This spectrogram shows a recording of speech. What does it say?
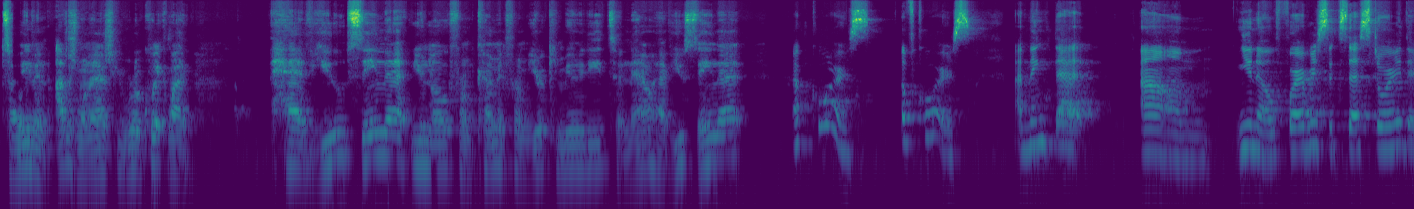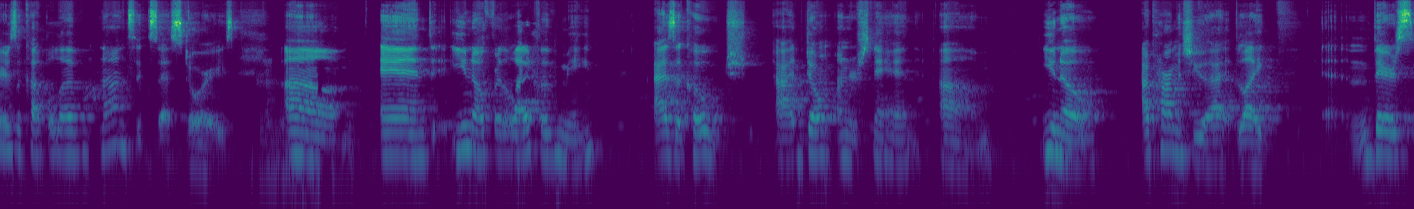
so even I just want to ask you real quick, like, have you seen that? You know, from coming from your community to now, have you seen that? Of course, of course. I think that um, you know, for every success story, there's a couple of non-success stories. Mm-hmm. Um, and you know, for the life of me, as a coach, I don't understand. Um, you know, I promise you that like there's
